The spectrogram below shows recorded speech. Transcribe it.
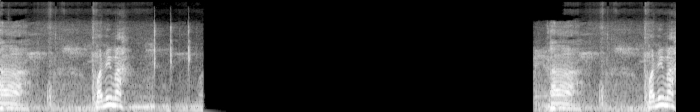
อ่ามานี่มาอ่า มานี่มา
